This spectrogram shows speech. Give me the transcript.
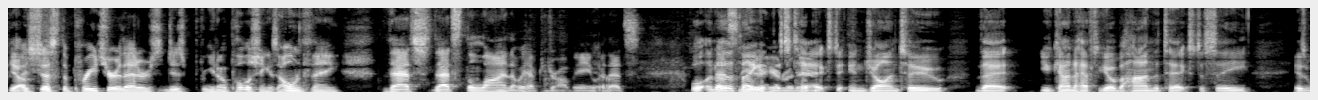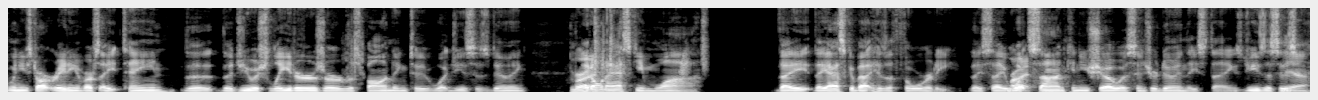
Yeah. It's just the preacher that is just you know publishing his own thing. That's that's the line that we have to draw. But anyway, that's Well, another That's thing in this text in John 2 that you kind of have to go behind the text to see is when you start reading in verse 18, the, the Jewish leaders are responding to what Jesus is doing. They don't ask him why. They they ask about his authority. They say, Right. "What sign can you show us since you're doing these things?" Jesus is yeah,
